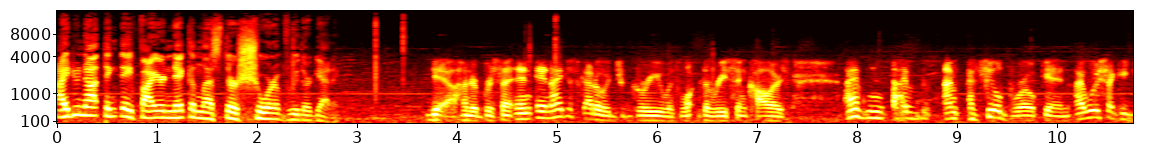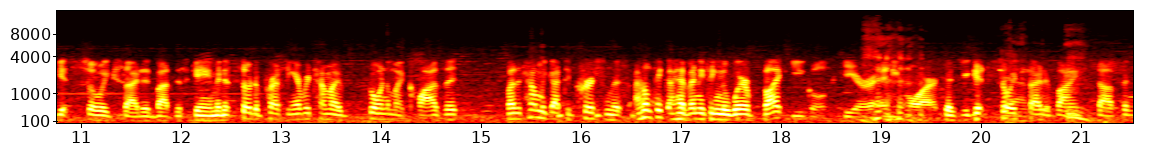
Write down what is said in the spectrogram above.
I do not think they fire Nick unless they're sure of who they're getting. Yeah, hundred percent. And and I just got to agree with the recent callers. I've I've I'm, I feel broken. I wish I could get so excited about this game, and it's so depressing. Every time I go into my closet, by the time we got to Christmas, I don't think I have anything to wear but Eagles gear anymore because you get so excited buying stuff. And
